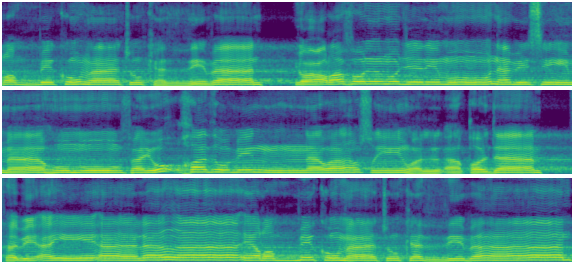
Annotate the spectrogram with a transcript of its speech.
ربكما تكذبان يعرف المجرمون بسيماهم فيؤخذ بالنواصي والأقدام فبأي آلاء ربكما تكذبان؟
